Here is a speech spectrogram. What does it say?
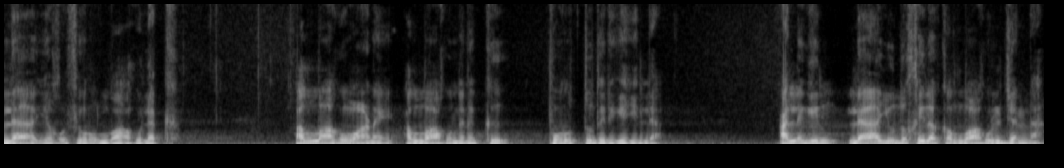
ലാ യഗ്ഫിറുല്ലാഹു ലക്. അള്ളാഹുവാണെ അള്ളാഹു നിനക്ക് പുറത്തു തരികയില്ല. അല്ലെങ്കിൽ ലാ യുദ്ഖിലക അള്ളാഹുൽ ജന്ന.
